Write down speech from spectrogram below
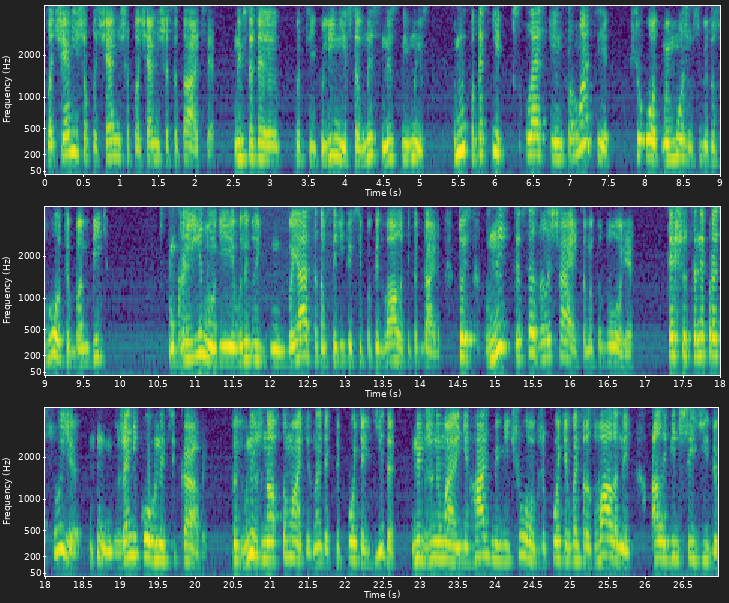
плачевніша, плачевніша, плачевніша ситуація. В них все де по цій по лінії, все вниз, вниз і вниз. Тому отакі всплески інформації, що от ми можемо собі дозволити бомбіть Україну, і вони будуть боятися там сидіти всі по підвалах і так далі. Тобто в них це все залишається методологія. Те, що це не працює, вже нікого не цікавить. Тобто вони вже на автоматі, знаєте, як цей потяг їде, в них вже немає ні гальмів, нічого, вже потяг весь розвалений, але він ще їде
